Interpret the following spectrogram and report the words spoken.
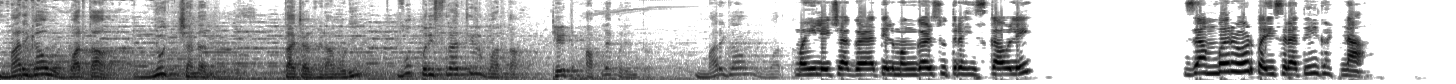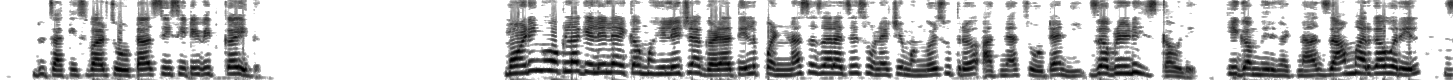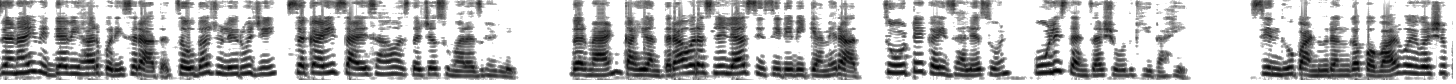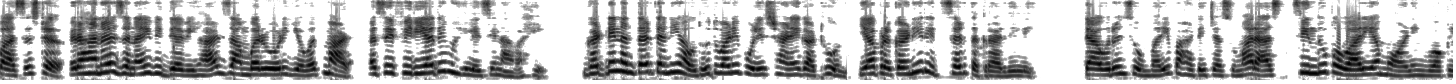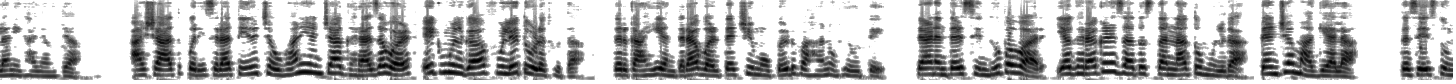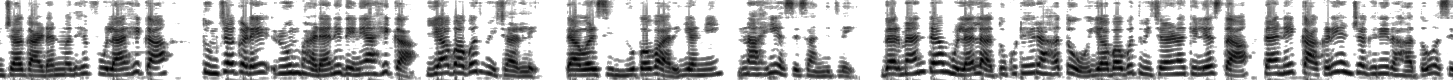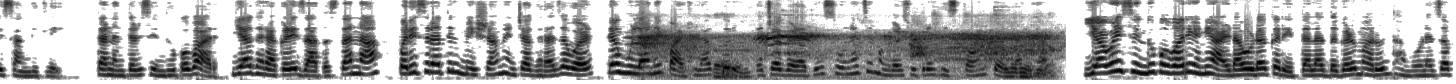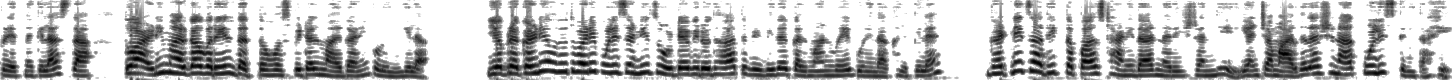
मारेगाव वार्ता news channel. ताज्या घडामोडी व परिसरातील वार्ता थेट आपल्यापर्यंत. मारेगाव वार्ता. महिलेच्या गळ्यातील मंगळसूत्र हिसकावले. जांबर रोड परिसरातील घटना. दुचाकीस्वार चोरटा सीसीटीव्हीत कैद. मॉर्निंग वॉकला गेलेल्या एका महिलेच्या गळ्यातील पन्नास हजाराचे सोन्याचे मंगळसूत्र अज्ञात चोरट्यांनी जबरीने हिसकावले. ही गंभीर घटना जाम मार्गावरील जणाई विद्याविहार परिसरात चौदा जुलै रोजी सकाळी साडेसहा वाजताच्या सुमारास घडले. दरम्यान काही अंतरावर असलेल्या सीसीटीव्ही कॅमेऱ्यात चोरटे कैद झाले असून पोलीस त्यांचा शोध घेत आहे. सिंधू पांडुरंग पवार वय वर्ष पासष्ट राहणार जनाई विद्याविहार जांबर रोड यवतमाळ असे फिर्यादी महिलेचे नाव आहे. घटनेनंतर त्यांनी अवधूतवाडी पोलीस ठाणे गाठून या प्रकरणी रितसर तक्रार दिली. त्यावरून सोमवारी पहाटेच्या सुमारास सिंधू पवार या मॉर्निंग वॉकला निघाल्या होत्या. अशात परिसरातील चव्हाण यांच्या घराजवळ एक मुलगा फुले तोडत होता. तर काही अंतरावर त्याची मोपेड वाहन उभे होते. त्यानंतर सिंधू पवार या घराकडे जात असताना तो मुलगा त्यांच्या मागे आला. तसेच तुमच्या गार्डनमध्ये फुल आहे का? तुमच्याकडे रूम भाड्याने देणे आहे का? याबाबत विचारले. त्यावर सिंधू पवार यांनी नाही असे सांगितले. दरम्यान त्या मुलाला तू कुठे राहतो याबाबत विचारणा केली असता त्याने काकडे यांच्या घरी राहतो असे सांगितले. त्यानंतर सिंधू पवार या घराकडे जात असताना परिसरातील मेश्राम यांच्या घराजवळ त्या मुलाने पाठलाग करून त्याच्या गळ्यातील सोन्याचे मंगळसूत्र हिसकावून पळला यावेळी सिंधू पवार यांनी आरडाओरडा करीत त्याला दगड मारून थांबवण्याचा प्रयत्न केला असता तो आणी मार्गावरील दत्त हॉस्पिटल मार्गाने पळून गेला. या प्रकरणी अवधूतवाडी पोलिसांनी चोरट्या विरोधात विविध कलमान्वये गुन्हे दाखल केलाय घटनेचा अधिक तपास ठाणेदार नरेश रणधीर यांच्या मार्गदर्शनात पोलीस करीत आहे.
